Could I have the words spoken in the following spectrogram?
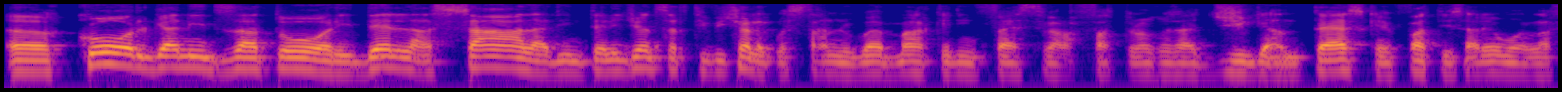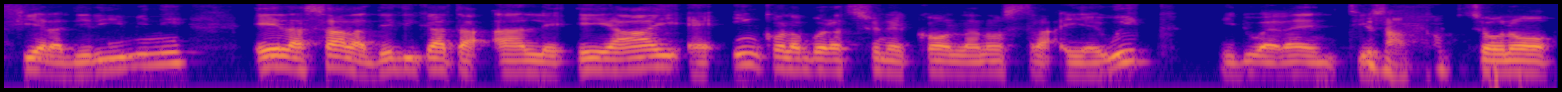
eh, co-organizzatori della sala di intelligenza artificiale. Quest'anno il Web Marketing Festival ha fatto una cosa gigantesca, infatti saremo alla fiera di Rimini e la sala dedicata alle AI è in collaborazione con la nostra AI Week i due eventi esatto. sono,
